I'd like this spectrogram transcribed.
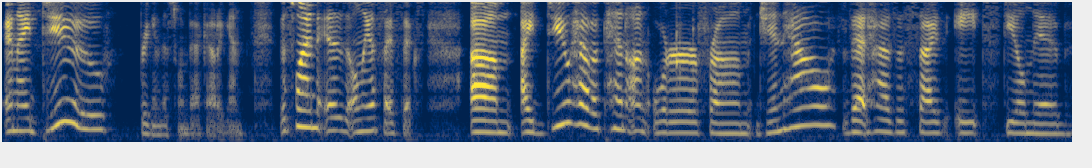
And I do, bringing this one back out again. This one is only a size 6. Um, I do have a pen on order from Jinhao that has a size 8 steel nib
